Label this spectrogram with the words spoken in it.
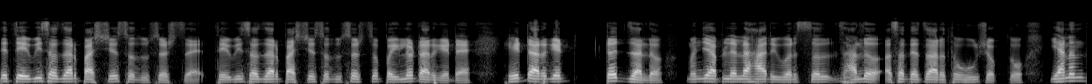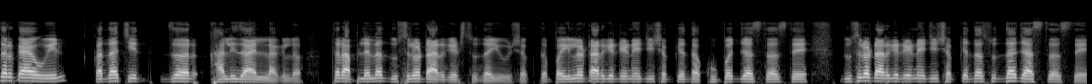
ते तेवीस हजार पाचशे सदुसष्टचं आहे. तेवीस हजार पाचशे सदुसष्टचं पहिलं टार्गेट आहे. हे टार्गेट टच झालं म्हणजे आपल्याला हा रिव्हर्सल झालं असा त्याचा अर्थ होऊ शकतो. यानंतर काय होईल? कदाचित जर खाली जायला लागलं तर आपल्याला दुसरं टार्गेट सुद्धा येऊ शकतं. पहिलं टार्गेट येण्याची शक्यता खूपच जास्त असते. दुसरं टार्गेट येण्याची शक्यता सुद्धा जास्त असते.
